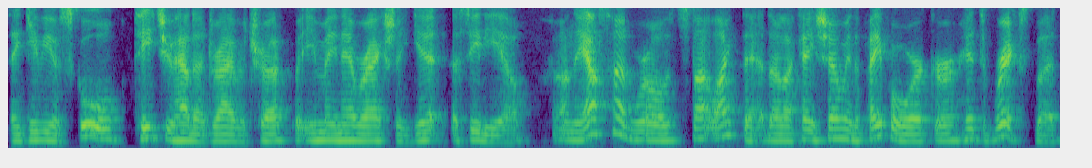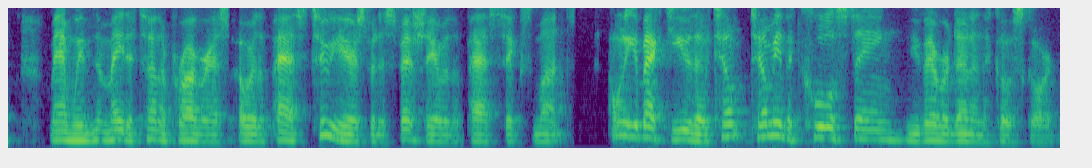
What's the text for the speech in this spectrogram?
They give you a school, teach you how to drive a truck, but you may never actually get a CDL. On the outside world, it's not like that. They're like, hey, show me the paperwork or hit the bricks. But man, we've made a ton of progress over the past two years, but especially over the past six months. I want to get back to you though. Tell, tell me the coolest thing you've ever done in the Coast Guard.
